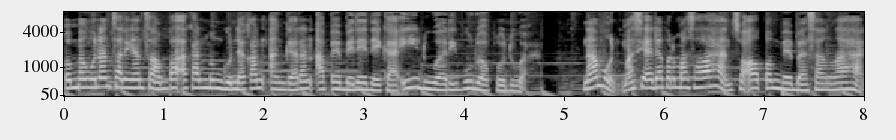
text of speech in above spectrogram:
Pembangunan saringan sampah akan menggunakan anggaran APBD DKI 2022. Namun, masih ada permasalahan soal pembebasan lahan.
